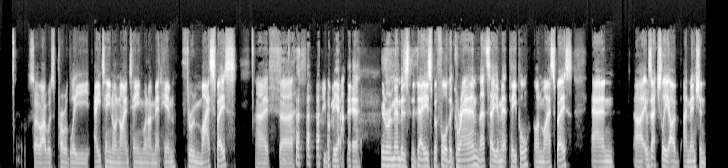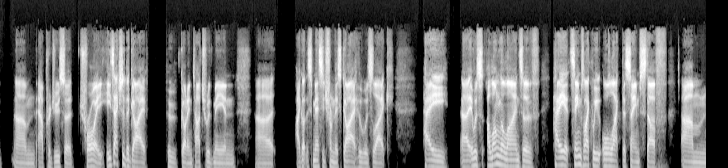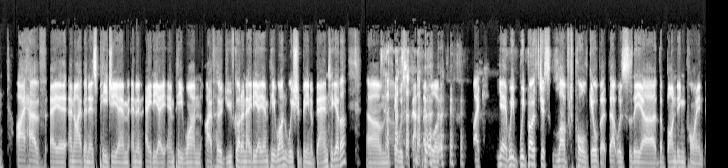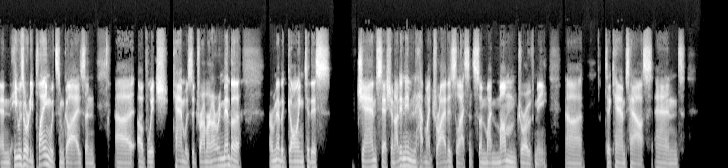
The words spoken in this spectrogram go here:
so I was probably 18 or 19 when I met him through MySpace. Uh, if uh, anybody out there who remembers the days before the gram, that's how you met people on MySpace. And uh, it was actually, I, I mentioned um, our producer, Troy. He's actually the guy who got in touch with me. And uh, I got this message from this guy who was like, hey, uh, it was along the lines of, hey, it seems like we all like the same stuff um, I have a, an Ibanez PGM and an ADA MP1. I've heard you've got an ADA MP1. We should be in a band together. Um, it was that level of like, yeah, we we both just loved Paul Gilbert. That was the uh, the bonding point, and he was already playing with some guys, and uh, of which Cam was the drummer. And I remember, I remember going to this jam session. I didn't even have my driver's license, so my mum drove me uh, to Cam's house, and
